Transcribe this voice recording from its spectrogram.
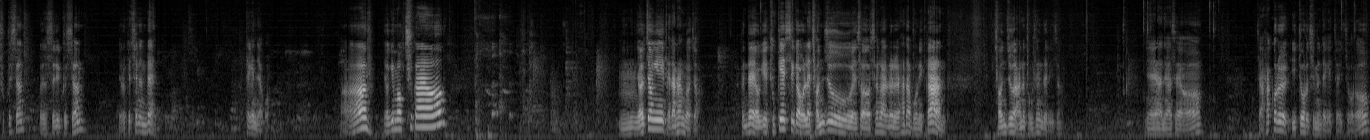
two 쿠션, 그래서 three 쿠션, 이렇게 치는데, 되겠냐고. 아, 여기 뭐 추가요? 음, 열정이 대단한 거죠. 근데 여기 두께 씨가 원래 전주에서 생활을 하다 보니까 전주 아는 동생들이죠. 예, 안녕하세요. 자, 학구를 이쪽으로 치면 되겠죠, 이쪽으로.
